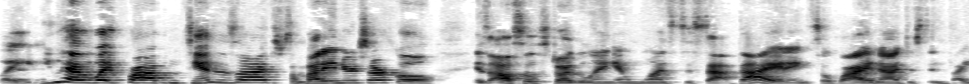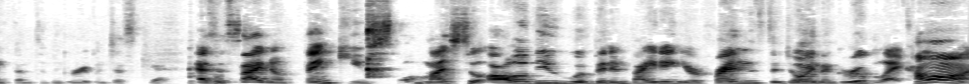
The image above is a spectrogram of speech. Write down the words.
Like if you have a weight problem, chances are somebody in your circle is also struggling and wants to stop dieting. So why not just invite them to the group and just yeah. as a side note, thank you so much to all of you who have been inviting your friends to join the group. Like, come on.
